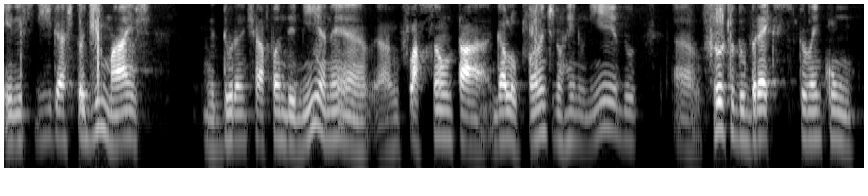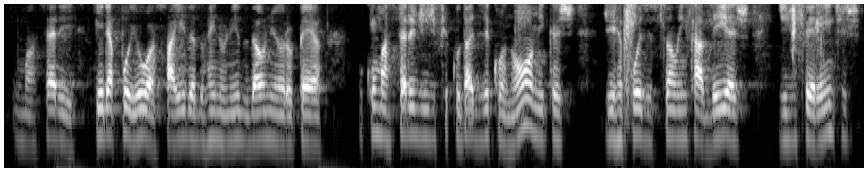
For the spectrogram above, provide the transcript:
ele se desgastou demais durante a pandemia, né? A inflação está galopante no Reino Unido, uh, fruto do Brexit também com uma série que ele apoiou a saída do Reino Unido da União Europeia com uma série de dificuldades econômicas, de reposição em cadeias de diferentes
